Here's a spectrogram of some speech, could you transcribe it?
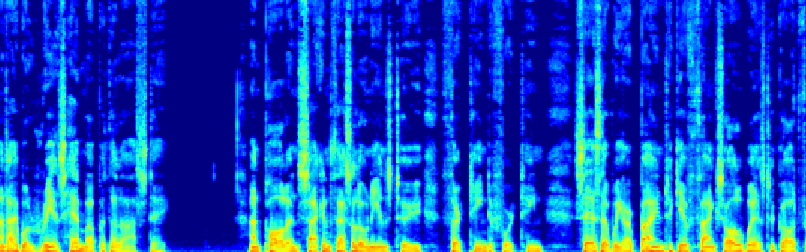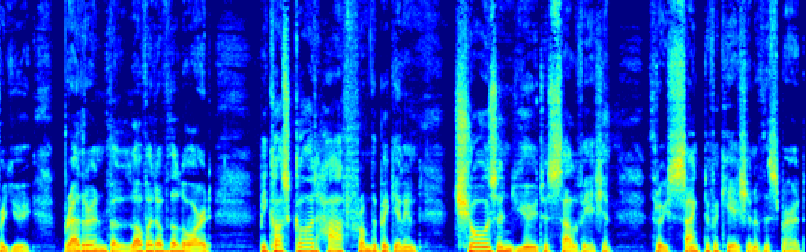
and I will raise him up at the last day and Paul in 2 Thessalonians 2, 13 to 14 says that we are bound to give thanks always to God for you, brethren, beloved of the Lord, because God hath from the beginning chosen you to salvation through sanctification of the Spirit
